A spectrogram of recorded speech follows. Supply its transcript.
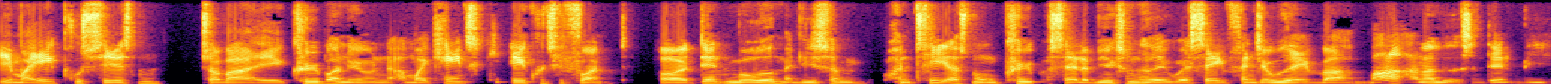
MRA-processen, så var øh, køberne jo en amerikansk equity-fond, og den måde, man ligesom håndterer sådan nogle køb og salg af virksomheder i USA, fandt jeg ud af, var meget anderledes end den, vi,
